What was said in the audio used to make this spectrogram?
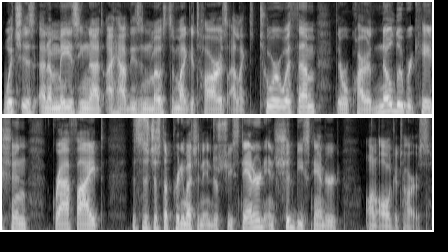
which is an amazing nut. I have these in most of my guitars. I like to tour with them. They require no lubrication, graphite. This is just a pretty much an industry standard and should be standard on all guitars.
